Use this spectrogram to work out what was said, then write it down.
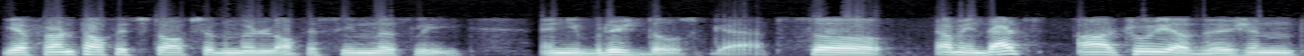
your front office talks to the middle office seamlessly, and you bridge those gaps. So I mean, that's our truly our vision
